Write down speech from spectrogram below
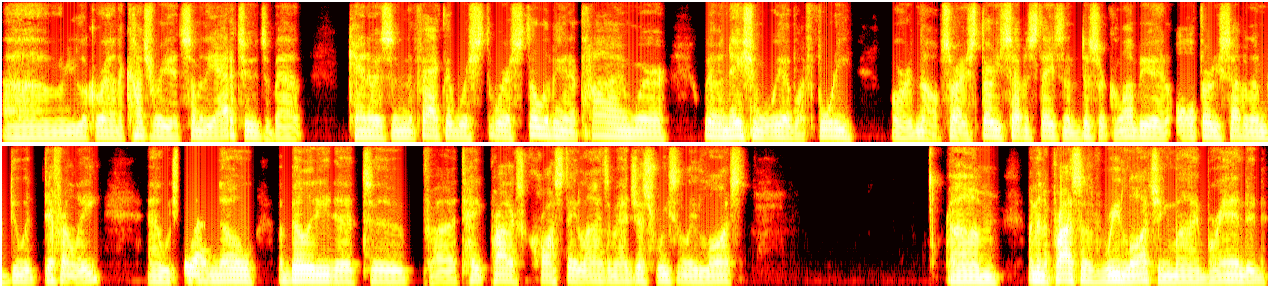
Um, when you look around the country at some of the attitudes about cannabis and the fact that we're we st- we're still living in a time where we have a nation where we have what 40 or no sorry it's 37 states in the district of columbia and all 37 of them do it differently. And we still have no ability to to uh, take products across state lines. I mean i just recently launched um i'm in the process of relaunching my branded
